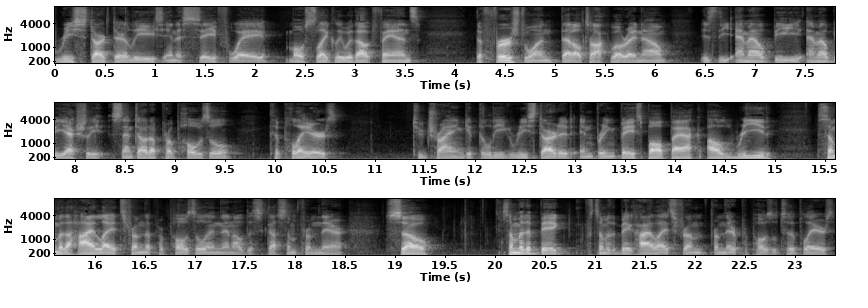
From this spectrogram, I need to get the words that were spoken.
restart their leagues in a safe way, most likely without fans. The first one that I'll talk about right now is the MLB. MLB actually sent out a proposal to players to try and get the league restarted and bring baseball back. I'll read some of the highlights from the proposal and then I'll discuss them from there. So, some of the big some of the big highlights from from their proposal to the players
